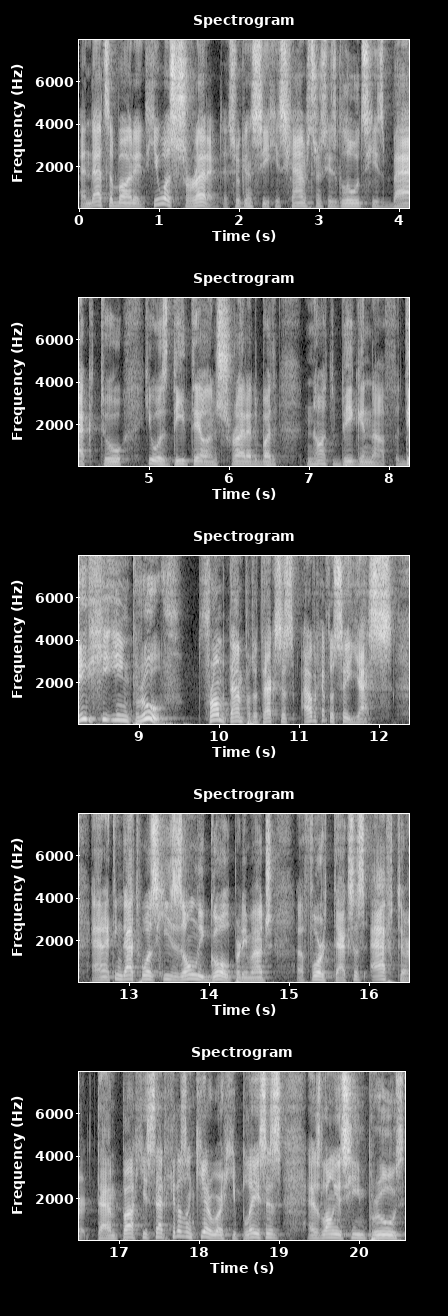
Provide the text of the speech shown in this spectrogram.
and that's about it. He was shredded, as you can see, his hamstrings, his glutes, his back too. He was detailed and shredded, but not big enough. Did he improve from Tampa to Texas? I would have to say yes. And I think that was his only goal pretty much uh, for Texas after Tampa. He said he doesn't care where he places as long as he improves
